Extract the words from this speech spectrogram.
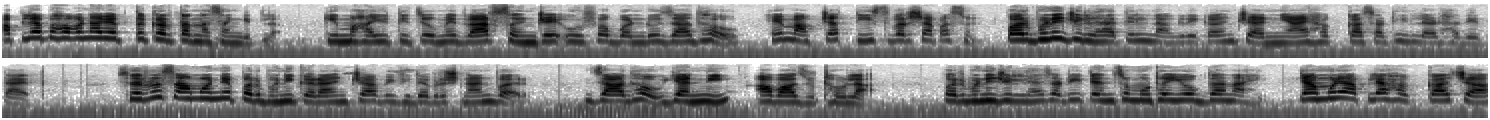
आपल्या भावना व्यक्त करताना सांगितलं की महायुतीचे उमेदवार संजय उर्फ बंडू जाधव हे मागच्या तीस वर्षापासून परभणी जिल्ह्यातील नागरिकांच्या न्याय हक्कासाठी लढा देत आहेत. सर्वसामान्य परभणीकरांच्या विविध प्रश्नांवर जाधव यांनी आवाज उठवला. परभणी जिल्ह्यासाठी त्यांचं मोठं योगदान आहे. त्यामुळे आपल्या हक्काच्या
